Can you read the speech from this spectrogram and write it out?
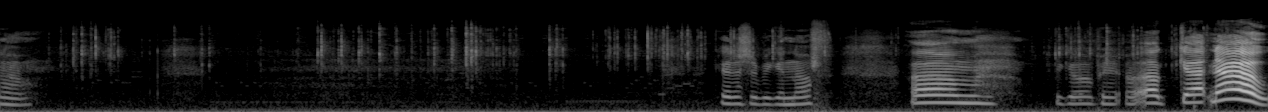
No. Okay, this should be good enough. Um, we go up here. Oh, oh God, no!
